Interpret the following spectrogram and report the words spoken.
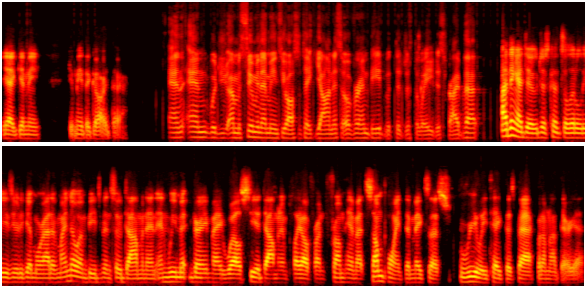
yeah, give me give me the guard there. And and would you? I'm assuming that means you also take Giannis over Embiid with the, just the way you described that. I think I do, just because it's a little easier to get more out of him. I know Embiid's been so dominant, and we may, very may well see a dominant playoff run from him at some point that makes us really take this back, but I'm not there yet.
